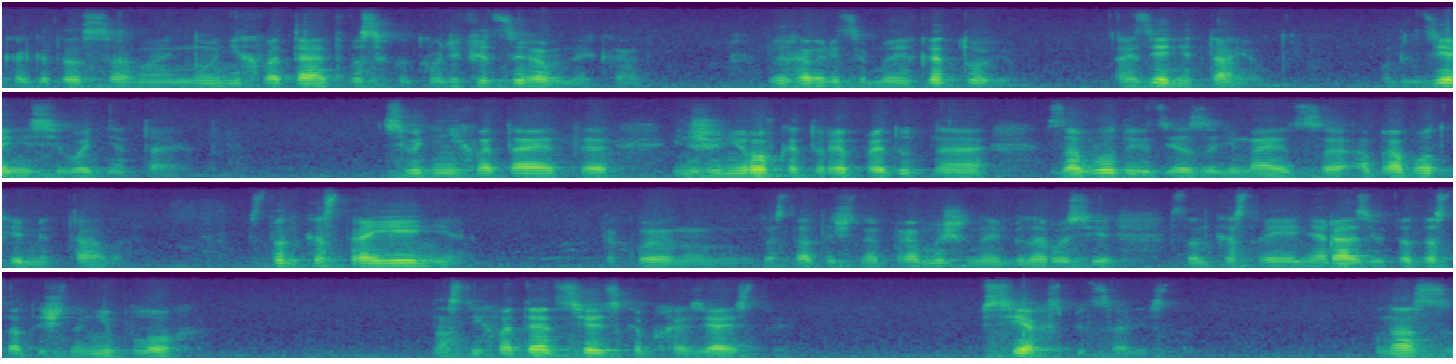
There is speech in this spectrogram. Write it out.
как это самое, ну, не хватает высококвалифицированных кадров? Вы говорите, мы их готовим. А где они тают? Вот где они сегодня тают? Сегодня не хватает э, инженеров, которые пройдут на заводы, где занимаются обработкой металла, станкостроение. Такое ну, достаточно промышленное. В Беларуси станкостроение развито достаточно неплохо. Нас не хватает в сельском хозяйстве. Всех специалистов. У нас,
